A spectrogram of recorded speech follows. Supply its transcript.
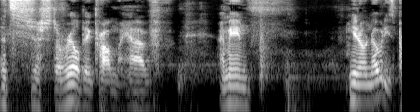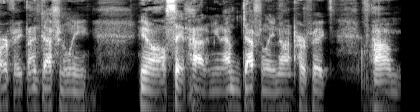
it's just a real big problem I have. I mean, you know, nobody's perfect. I definitely, you know, I'll say that. I mean, I'm definitely not perfect. Um,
